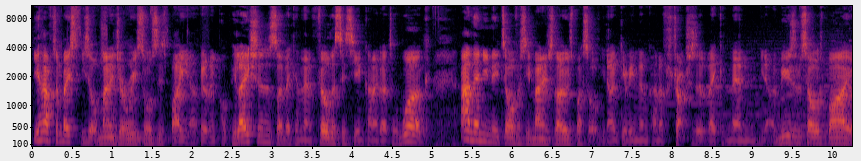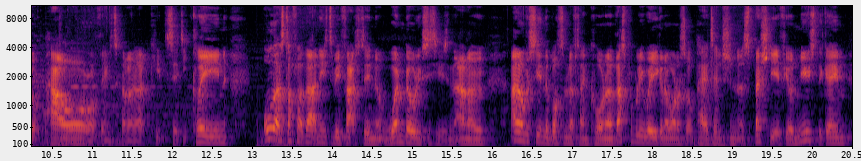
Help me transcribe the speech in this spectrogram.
you have to basically sort of manage your resources by, you know, building populations so they can then fill the city and kind of go to work. And then you need to obviously manage those by sort of, you know, giving them kind of structures that they can then, you know, amuse themselves by or power or things to kind of like keep the city clean. All that stuff like that needs to be factored in when building cities in Anno, and obviously in the bottom left hand corner, that's probably where you're going to want to sort of pay attention, especially if you're new to the game,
